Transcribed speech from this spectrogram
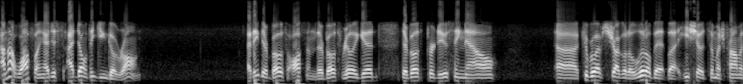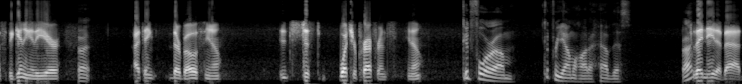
I'm not waffling. I just I don't think you can go wrong. I think they're both awesome. They're both really good. They're both producing now. Uh, Cooper Webb struggled a little bit, but he showed so much promise at the beginning of the year. Right. I think they're both. You know, it's just what's your preference. You know, Good for um, good for Yamaha to have this, right? they need it bad.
